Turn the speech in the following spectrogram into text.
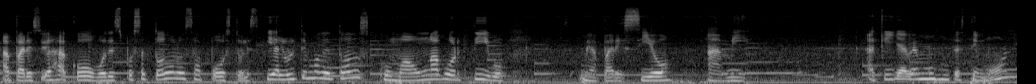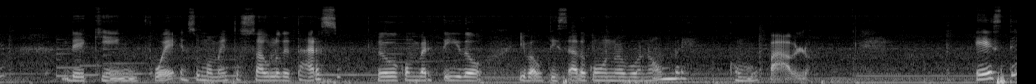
apareció a Jacobo, después a todos los apóstoles y al último de todos como a un abortivo me apareció a mí. Aquí ya vemos un testimonio de quien fue en su momento Saulo de Tarso, luego convertido y bautizado con un nuevo nombre como Pablo. Este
